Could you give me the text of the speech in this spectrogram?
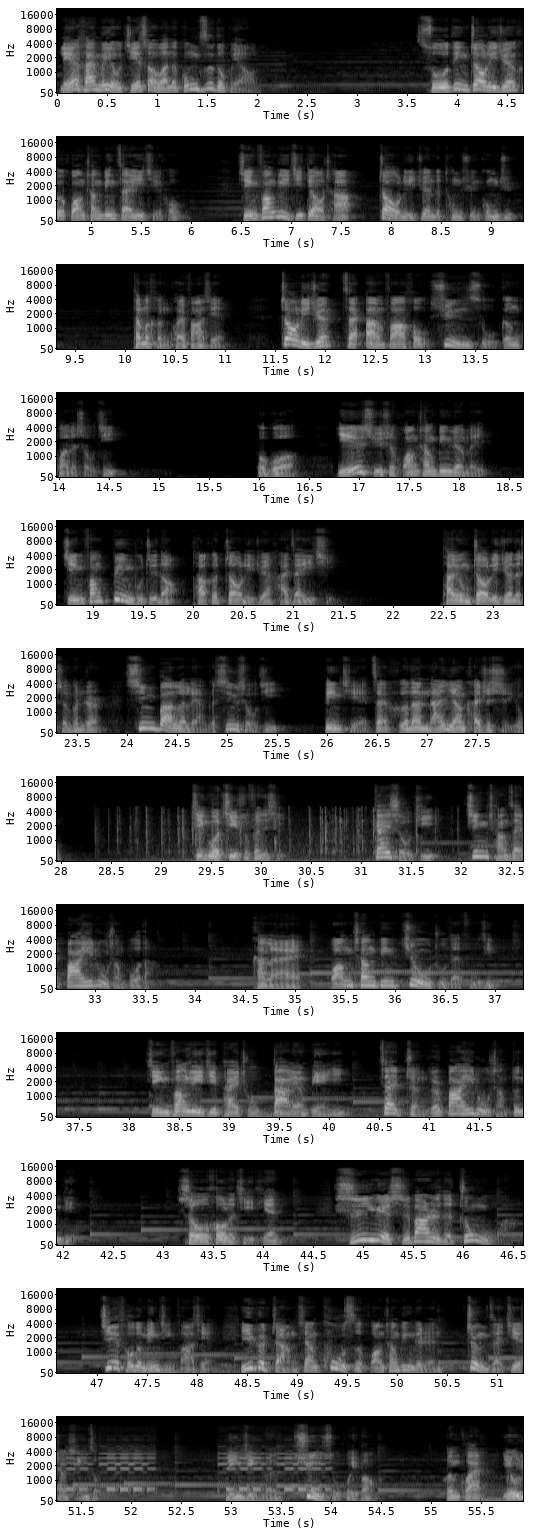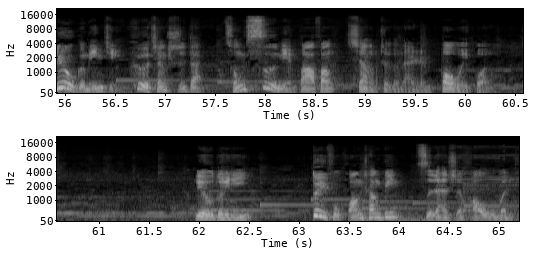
连还没有结算完的工资都不要了。锁定赵丽娟和黄昌兵在一起后，警方立即调查赵丽娟的通讯工具。他们很快发现，赵丽娟在案发后迅速更换了手机。不过，也许是黄昌斌认为警方并不知道他和赵丽娟还在一起，他用赵丽娟的身份证新办了两个新手机，并且在河南南阳开始使用。经过技术分析，该手机经常在八一路上拨打。看来黄昌斌就住在附近，警方立即派出大量便衣，在整个八一路上蹲点，守候了几天。十一月十八日的中午啊，街头的民警发现一个长相酷似黄昌斌的人正在街上行走。民警们迅速汇报，很快有六个民警荷枪实弹，从四面八方向这个男人包围过来。六对一。对付黄昌斌自然是毫无问题，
